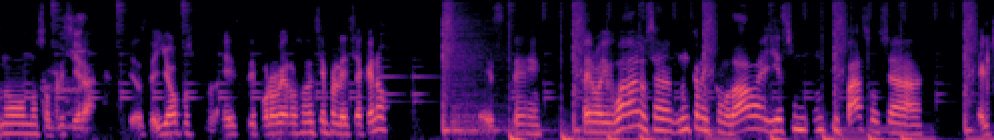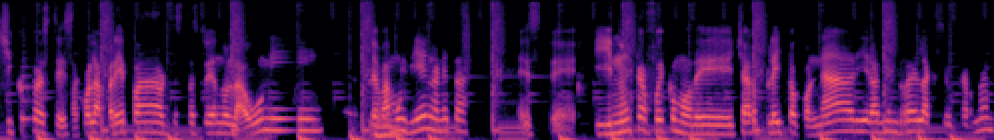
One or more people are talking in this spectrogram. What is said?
no nos ofreciera. Este, yo, pues, este, por obvias razones siempre le decía que no. Este, pero igual, o sea, nunca me incomodaba y es un, un tipazo, o sea, el chico este, sacó la prepa, ahorita está estudiando la uni, le va muy bien, la neta. Este, y nunca fue como de echar pleito con nadie, era bien relax el carnal.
